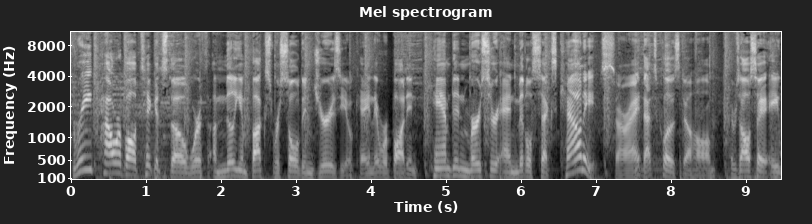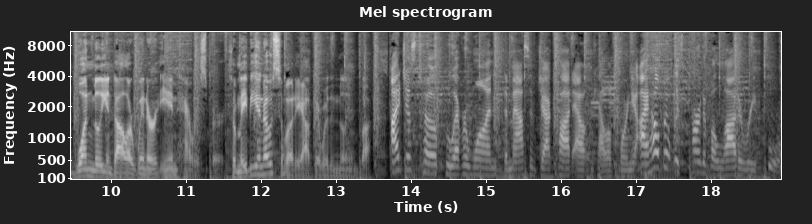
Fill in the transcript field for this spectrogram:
Three Powerball tickets, though, worth a million bucks were sold in Jersey, okay? And they were bought in Camden, Mercer, and Middlesex counties, all right? That's close to home. There was also a $1 million winner in Harrisburg. So maybe you know somebody out there with a million bucks. I just hope whoever won the massive jackpot out in California, I hope it was part of a lottery pool.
